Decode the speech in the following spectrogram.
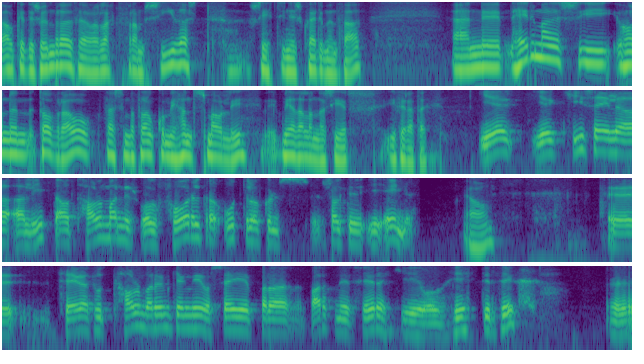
ágætis umræðu þegar það var lagt fram síðast, sitt sínis hverjum um það. En uh, heyrim aðeins í honum Dofra og það sem að framkom í hans smáli meðal annars hér í fyrradag. Ég, ég kýs eiginlega að líta á tálmannir og foreldra útilokkun svolítið í einu. Já, Eh, Þegar þú tálmar umgengni og segir bara barnið fyrir ekki og hittir þig, eh,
